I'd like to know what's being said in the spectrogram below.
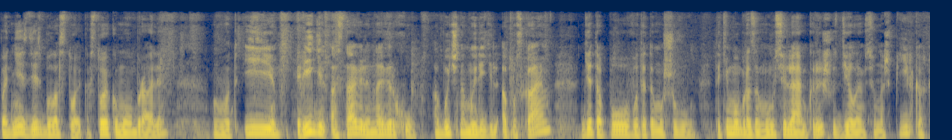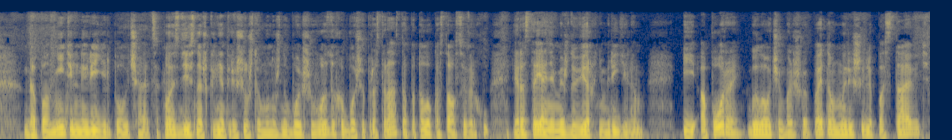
под ней здесь была стойка. Стойку мы убрали, вот, и ригель оставили наверху. Обычно мы ригель опускаем где-то по вот этому шву. Таким образом мы усиляем крышу, сделаем все на шпильках, дополнительный ригель получается. Но здесь наш клиент решил, что ему нужно больше воздуха, больше пространства, потолок остался вверху, и расстояние между верхним ригелем и опорой было очень большое. Поэтому мы решили поставить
